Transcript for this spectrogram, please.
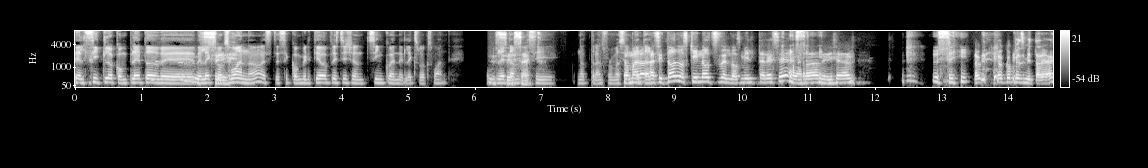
el ciclo completo de, del Sí. Xbox One, ¿no? Este se convirtió PlayStation 5 en el Xbox One. Completamente así. Una transformación Tomaron total. así todos los keynotes del 2013, agarraron y dijeron, Sí. No, no copies mi tarea,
